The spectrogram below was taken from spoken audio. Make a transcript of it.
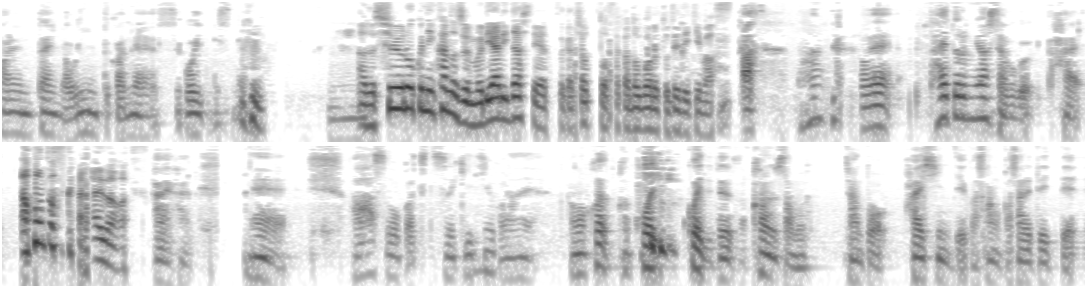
バレンタインにおりんとかね、すごいですね。うんあの、収録に彼女無理やり出したやつがちょっと遡ると出てきます。なんかこれ、タイトル見ました、僕。はい。あ、本当ですか？ありがとうございます。はいはい。ねえ。ああ、そうか。ちょっとそれ聞いてみようかなね。あの、声、声、声 で出てた彼女さんもちゃんと配信っていうか参加されていて。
